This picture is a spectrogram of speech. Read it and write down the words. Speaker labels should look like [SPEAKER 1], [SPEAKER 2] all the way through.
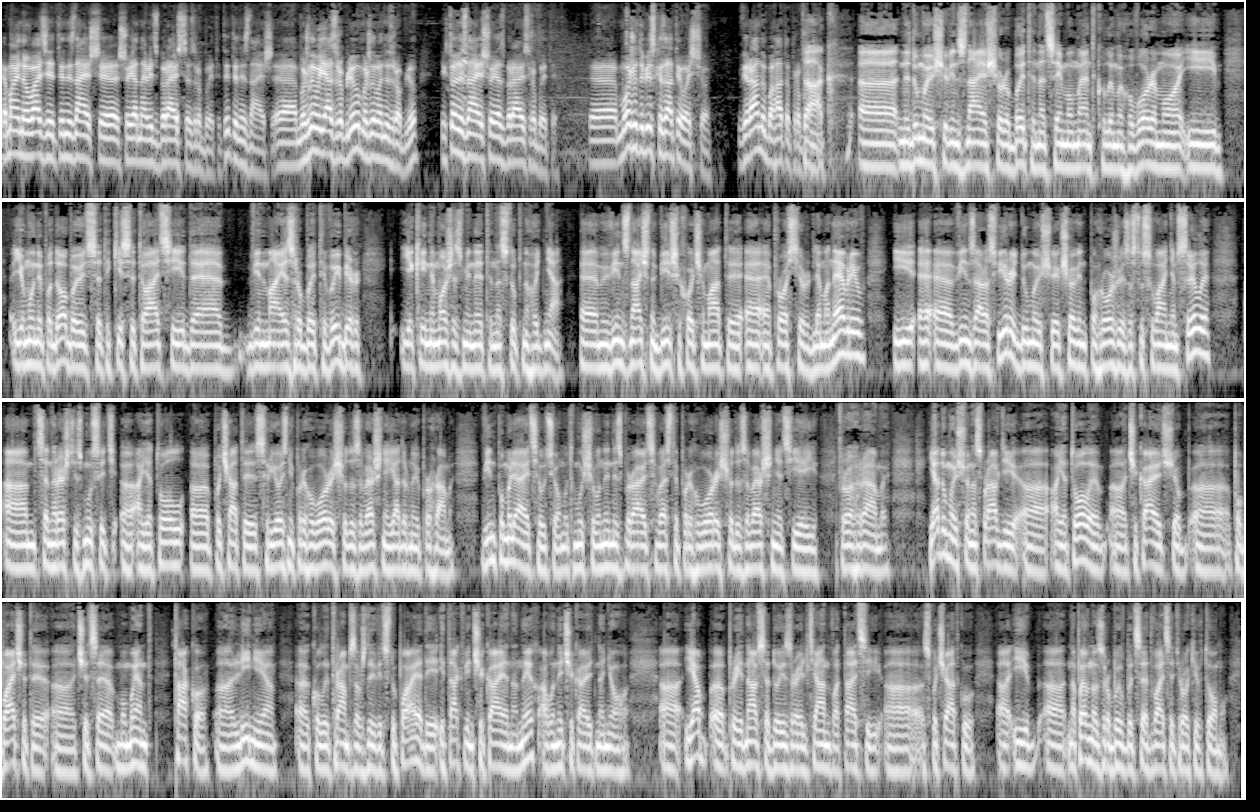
[SPEAKER 1] Я маю на увазі, ти не знаєш, е, що я навіть збираюся зробити. Ти, ти не знаєш. Е, можливо, я зроблю, можливо, не зроблю. Ніхто не знає, що я збираюсь робити. Е, можу тобі сказати ось що. В Ірану багато проблем.
[SPEAKER 2] Так, е, не думаю, що він знає, що робити на цей момент, коли ми говоримо, і йому не подобаються такі ситуації, де він має зробити вибір, який не може змінити наступного дня. Е, він значно більше хоче мати е, е, простір для маневрів, і е, е, він зараз вірить. Думаю, що якщо він погрожує застосуванням сили, е, це нарешті змусить е, Аятол е, почати серйозні переговори щодо завершення ядерної програми. Він помиляється у цьому, тому що вони не збираються вести переговори щодо завершення цієї програми. Я думаю, що насправді е, аятоли е, чекають, щоб е, побачити, е, чи це момент тако е, лінія, е, коли Трамп завжди відступає, де і так він чекає на них, а вони чекають на нього. Е, Я б е, приєднався до ізраїльтян в атаці е, спочатку е, і е, напевно зробив би це 20 років тому.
